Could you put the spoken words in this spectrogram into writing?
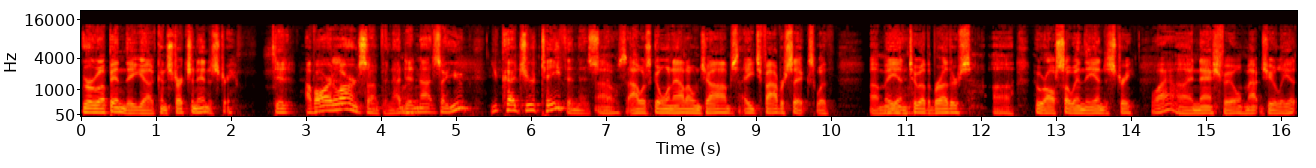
grew up in the uh, construction industry. Did I've already learned something? I did not. So you you cut your teeth in this. I was, I was going out on jobs age five or six with uh, me and two other brothers uh, who are also in the industry. Wow. Uh, in Nashville, Mount Juliet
